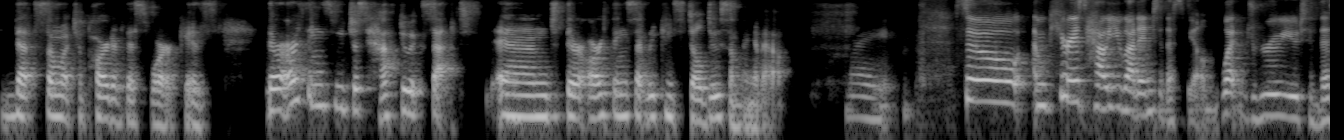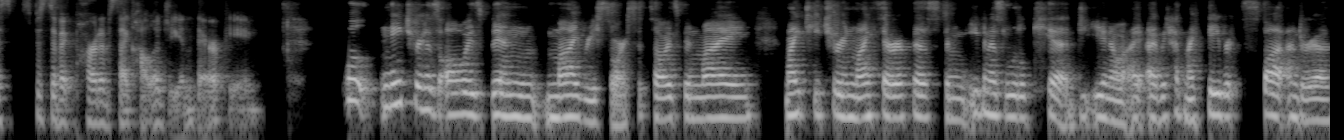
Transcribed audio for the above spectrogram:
that's so much a part of this work is there are things we just have to accept and there are things that we can still do something about. Right. So I'm curious how you got into this field. What drew you to this specific part of psychology and therapy? Well, nature has always been my resource. It's always been my my teacher and my therapist. And even as a little kid, you know, I, I would have my favorite spot under a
